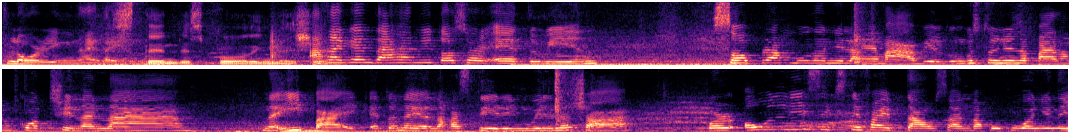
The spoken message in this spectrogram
flooring na rin. Stainless flooring na Ang siya. kagandahan nito, Sir Edwin, sobrang mura nyo lang yung maabil. Kung gusto nyo na parang kotse na na, na e-bike, ito na yun, naka-steering wheel na siya. For only 65,000, makukuha nyo na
